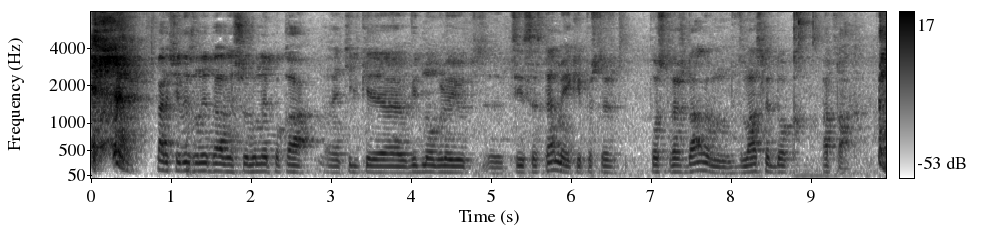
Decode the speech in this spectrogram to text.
Перший лист вони дали, що вони поки е, тільки е, відновлюють ці системи, які постраждали внаслідок атак.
